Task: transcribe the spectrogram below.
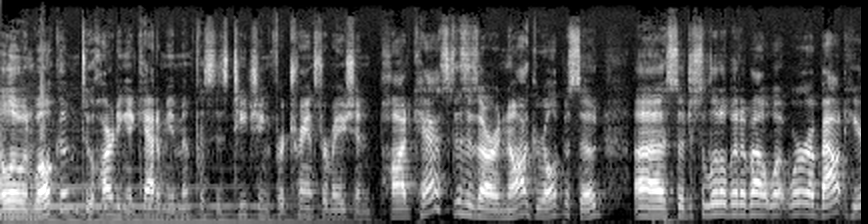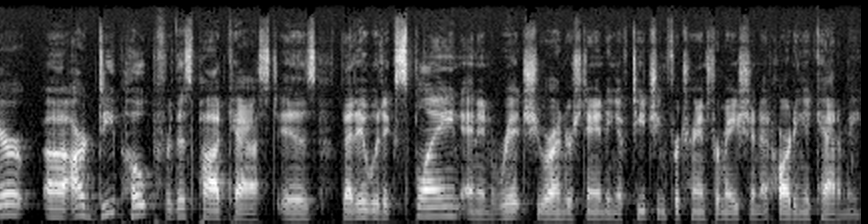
Hello and welcome to Harding Academy of Memphis' Teaching for Transformation podcast. This is our inaugural episode. Uh, so, just a little bit about what we're about here. Uh, our deep hope for this podcast is that it would explain and enrich your understanding of teaching for transformation at Harding Academy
